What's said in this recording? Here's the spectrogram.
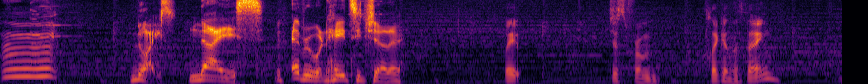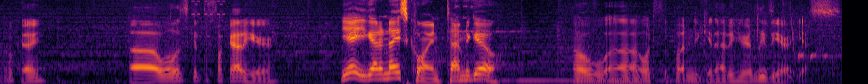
Mm. Nice. Nice. Everyone hates each other. Wait, just from clicking the thing? Okay. Uh, well, let's get the fuck out of here. Yeah, you got a nice coin. Time to go. Oh, uh, what's the button to get out of here? Leave the area. Yes.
